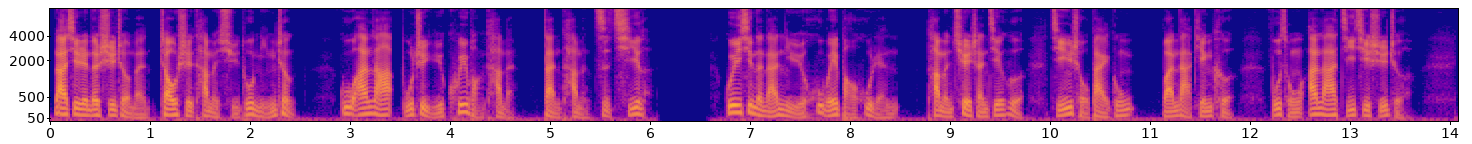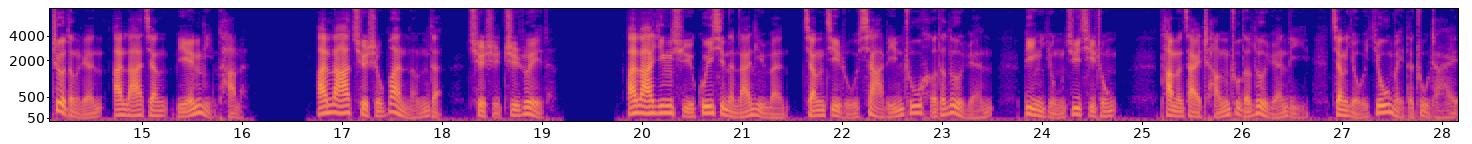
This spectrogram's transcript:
那些人的使者们昭示他们许多明证，故安拉不至于亏枉他们，但他们自欺了。归信的男女互为保护人，他们劝善接恶，谨守拜功，完纳天课，服从安拉及其使者。这等人，安拉将怜悯他们。安拉却是万能的，却是智睿的。安拉应许归信的男女们将进入夏林诸河的乐园，并永居其中。他们在常住的乐园里将有优美的住宅。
